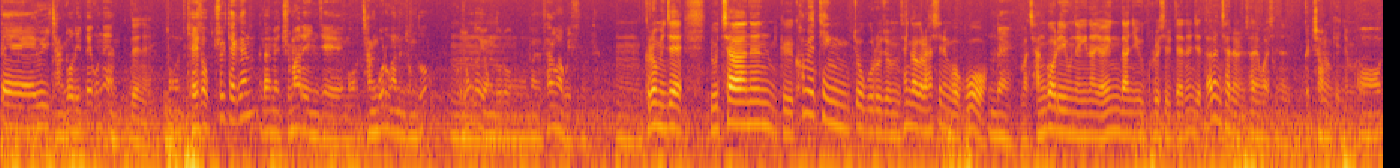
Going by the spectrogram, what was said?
때의 장거리 빼고는 네네. 어, 계속 출퇴근 그다음에 주말에 이제 뭐 장보러 가는 정도 음. 그 정도 용도로만 사용하고 있습니다. 음, 그럼 이제 요 차는 그 커뮤팅 쪽으로 좀 생각을 하시는 거고 네, 아마 장거리 운행이나 여행 다니고 그러실 때는 이제 다른 차를 사용하시는 그쵸. 그런 개념으로. 어,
